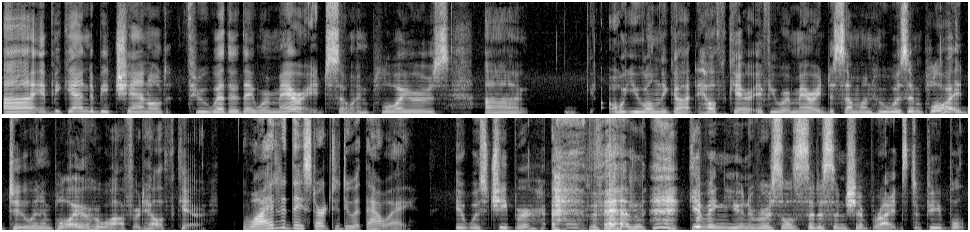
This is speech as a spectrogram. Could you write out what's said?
uh, it began to be channeled through whether they were married. So employers, uh, oh, you only got health care if you were married to someone who was employed to an employer who offered health care. Why did they start to do it that way? It was cheaper than giving universal citizenship rights to people.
